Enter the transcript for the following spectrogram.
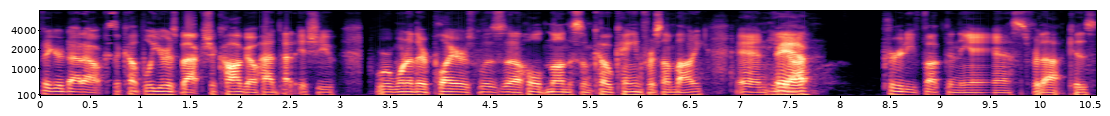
figured that out because a couple years back, Chicago had that issue where one of their players was uh, holding on to some cocaine for somebody, and he Yeah. got pretty fucked in the ass for that because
